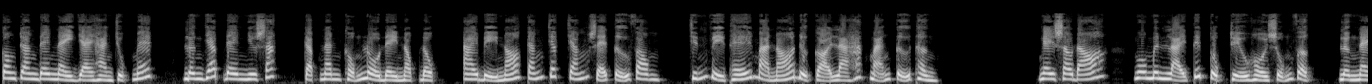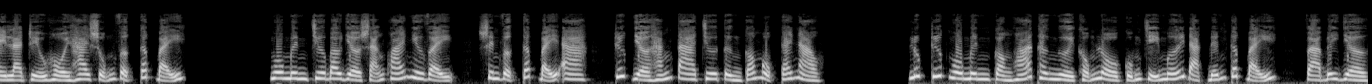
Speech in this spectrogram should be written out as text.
Con trăng đen này dài hàng chục mét, lân giáp đen như sắt, cặp nanh khổng lồ đầy nọc độc ai bị nó cắn chắc chắn sẽ tử vong, chính vì thế mà nó được gọi là hắc mãn tử thần. Ngay sau đó, ngô minh lại tiếp tục triệu hồi sủng vật, lần này là triệu hồi hai sủng vật cấp bảy. Ngô minh chưa bao giờ sảng khoái như vậy, sinh vật cấp bảy a, trước giờ hắn ta chưa từng có một cái nào. Lúc trước ngô minh còn hóa thân người khổng lồ cũng chỉ mới đạt đến cấp bảy, và bây giờ,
